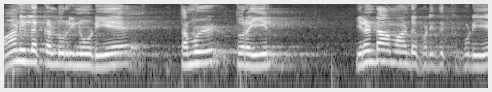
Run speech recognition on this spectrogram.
மாநில கல்லூரியினுடைய தமிழ் துறையில் இரண்டாம் ஆண்டு படித்திருக்கக்கூடிய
